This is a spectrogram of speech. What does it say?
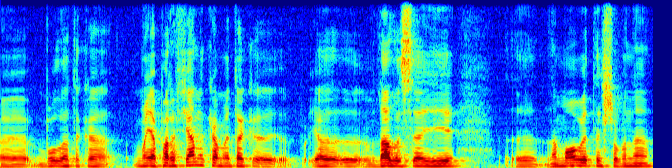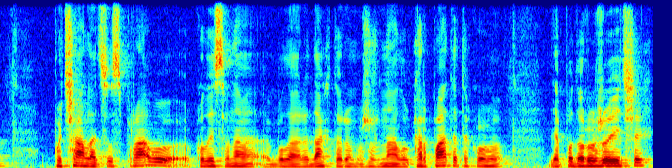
е, була така моя парафіянка, ми так, е, я, вдалося її намовити, щоб вона почала цю справу. Колись вона була редактором журналу Карпати, такого для подорожуючих.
